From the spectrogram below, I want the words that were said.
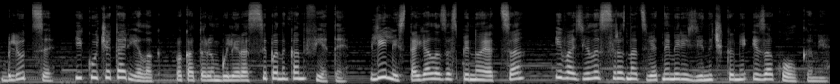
блюдце и куча тарелок, по которым были рассыпаны конфеты. Лили стояла за спиной отца и возилась с разноцветными резиночками и заколками.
